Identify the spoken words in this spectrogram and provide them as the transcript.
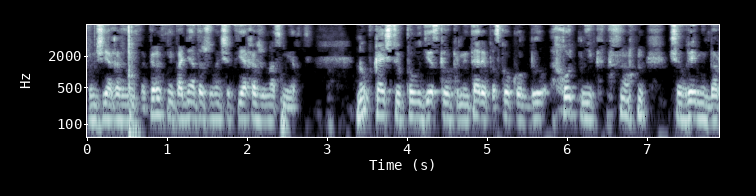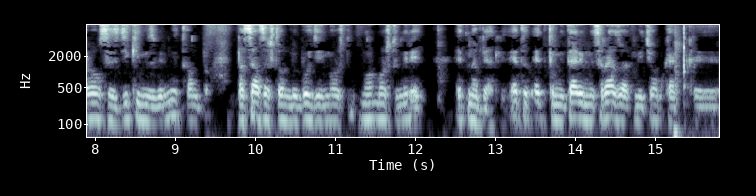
Значит, я хожу, во-первых, непонятно, что значит я хожу на смерть ну, в качестве полудетского комментария, поскольку он был охотник, он все время боролся с дикими зверьми, то он опасался, что он любой день может, может умереть. Это навряд ли. Этот, этот комментарий мы сразу отметем как, э,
